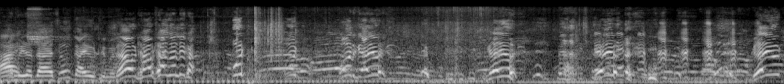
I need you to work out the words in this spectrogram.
আমি এতিয়া যাই আছো গাড়ী উঠিম এ, উঠা উঠা জলদি উঠা উঠ উঠ উঠ গাড়ী উঠ গাড়ী উঠ গাড়ী উঠ গাড়ী উঠ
